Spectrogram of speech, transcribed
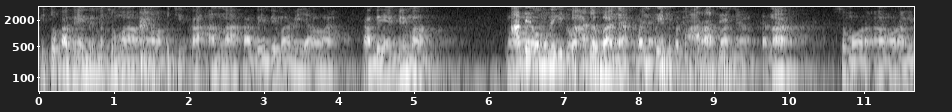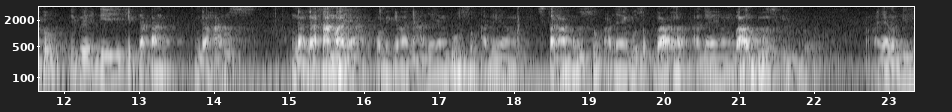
Itu KBMB mah cuma eh, pencitraan lah, KBMB mah rial lah, KBMB mah. eh, Ada yang ngomong kayak gitu? Ada banyak banyak Ih, seperti itu, parah sih. banyak. Karena semua orang eh, orang itu dibe- diciptakan nggak harus nggak nggak sama ya pemikirannya ada yang busuk ada yang setengah busuk ada yang busuk banget ada yang bagus gitu makanya lebih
